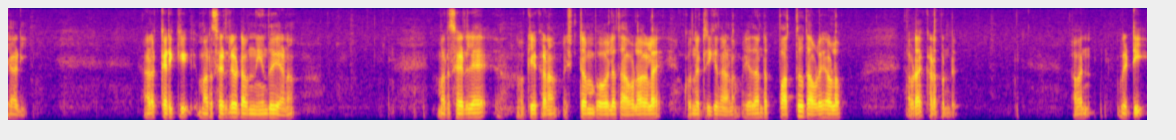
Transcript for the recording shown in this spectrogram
ചാടി. അടക്കരയ്ക്ക് മറു സൈഡിലോട്ട് അവൻ നീന്തുകയാണ്. മറു സൈഡിലെ നോക്കിയാൽ കാണാം ഇഷ്ടം പോലെ തവളകളെ കൊന്നിട്ടിരിക്കുന്നതാണ്. ഏതാണ്ട് പത്ത് തവളയോളം അവിടെ കിടപ്പുണ്ട്. അവൻ വെട്ടി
